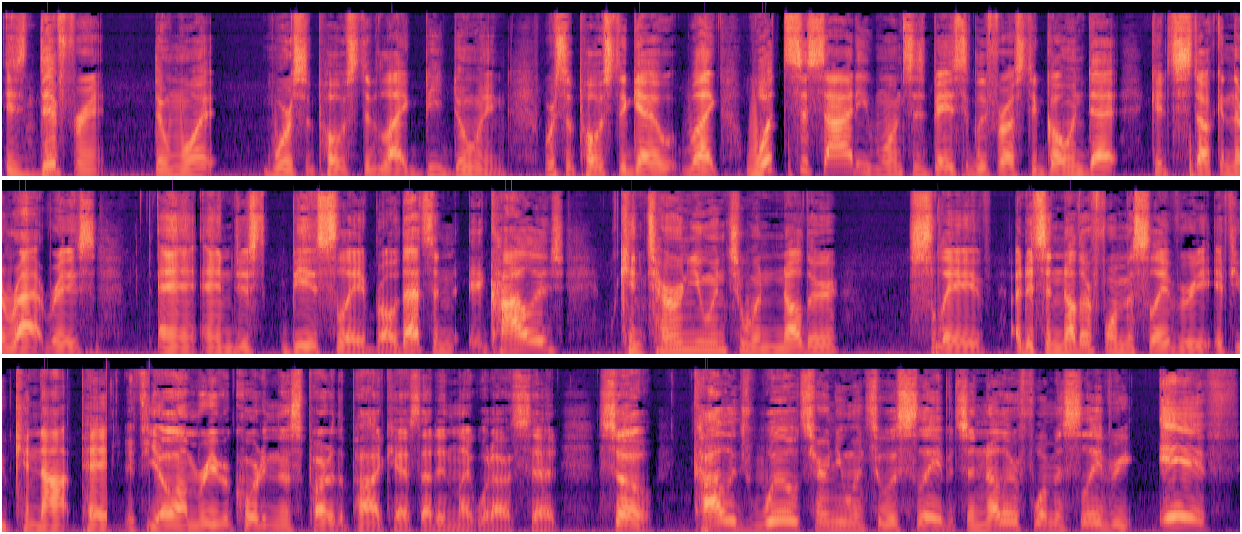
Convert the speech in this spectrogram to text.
is different than what we're supposed to like be doing. We're supposed to get like what society wants is basically for us to go in debt, get stuck in the rat race and and just be a slave, bro. That's an college can turn you into another slave. It's another form of slavery if you cannot pay. If yo, I'm re-recording this part of the podcast. I didn't like what I said. So, college will turn you into a slave. It's another form of slavery if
